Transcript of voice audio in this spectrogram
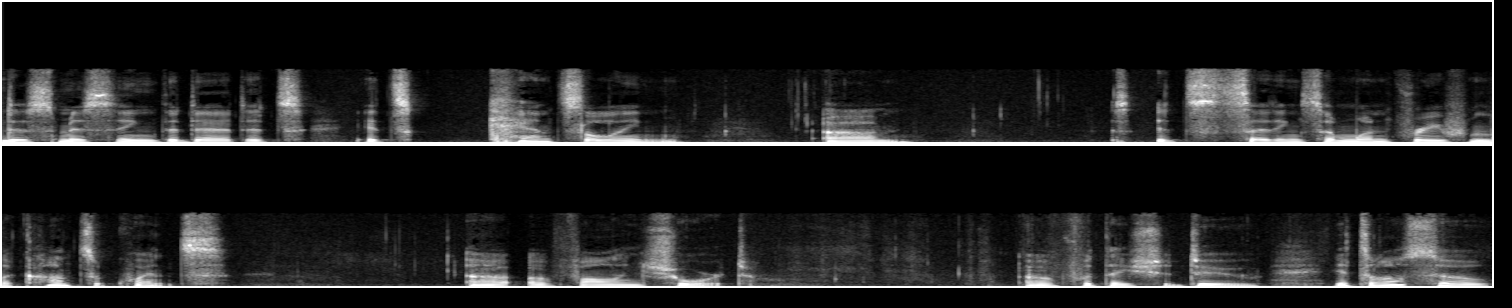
dismissing the debt. It's it's canceling. Um, it's setting someone free from the consequence uh, of falling short of what they should do. It's also,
